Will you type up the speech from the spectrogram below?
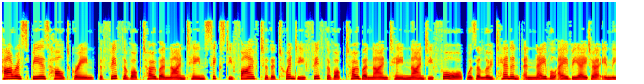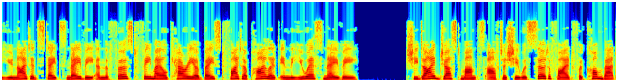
Kara Spears Hultgreen, the 5th of October 1965 to the 25th of October 1994, was a lieutenant and naval aviator in the United States Navy and the first female carrier-based fighter pilot in the U.S. Navy. She died just months after she was certified for combat,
